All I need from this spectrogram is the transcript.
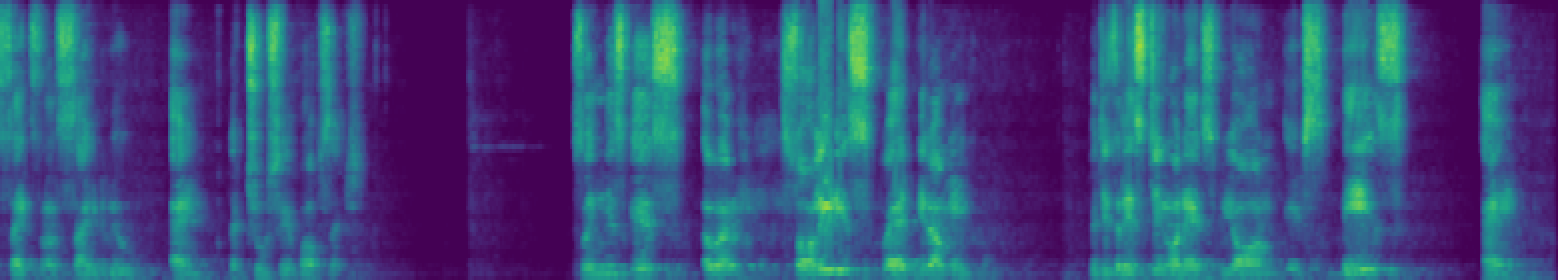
sectional side view and the true shape of section. So in this case, our solid is square pyramid, which is resting on HP on its base and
